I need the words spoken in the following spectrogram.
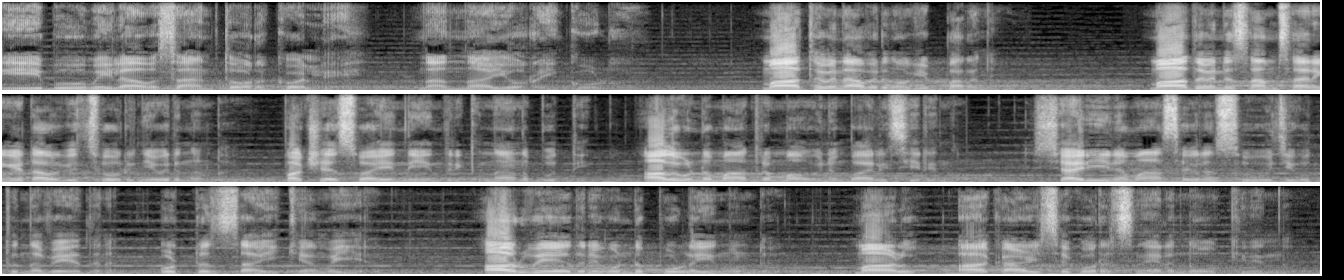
ഈ ഭൂമിയിൽ അവസാനത്തെ ഉറക്കമല്ലേ? നന്നായി ഉറങ്ങിക്കോളൂ. മാധവൻ അവരെ നോക്കി പറഞ്ഞു. മാധവന്റെ സംസാരം കേട്ട് അവർക്ക് ചൊറിഞ്ഞു വരുന്നുണ്ട്. പക്ഷേ സ്വയം നിയന്ത്രിക്കുന്നതാണ് ബുദ്ധി. അതുകൊണ്ട് മാത്രം മൗനം പാലിച്ചിരുന്നു. ശരീരമാസകലം സൂചി കുത്തുന്ന വേദന ഒട്ടും സഹിക്കാൻ വയ്യ. ആർ വേദന കൊണ്ട് പുളയുന്നുണ്ട്. മാളു ആ കാഴ്ച കുറച്ചു നേരം നോക്കി നിന്നു.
